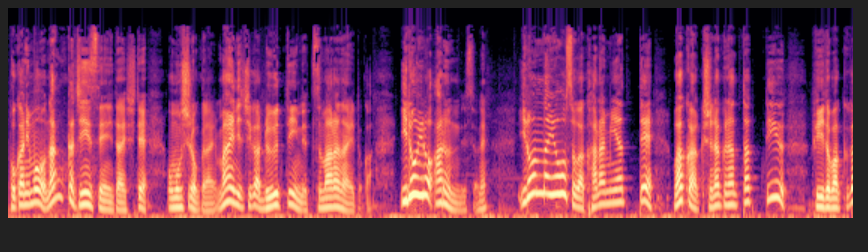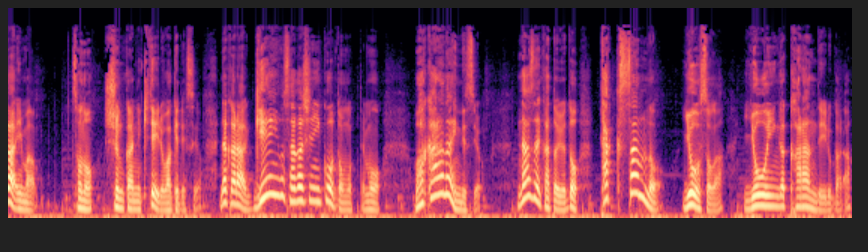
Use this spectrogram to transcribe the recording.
他にもなんか人生に対して面白くない。毎日がルーティンでつまらないとか、いろいろあるんですよね。いろんな要素が絡み合ってワクワクしなくなったっていうフィードバックが今、その瞬間に来ているわけですよ。だから原因を探しに行こうと思ってもわからないんですよ。なぜかというと、たくさんの要素が、要因が絡んでいるから。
